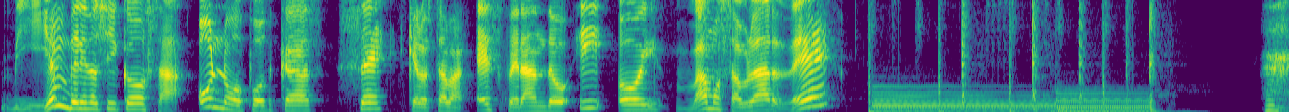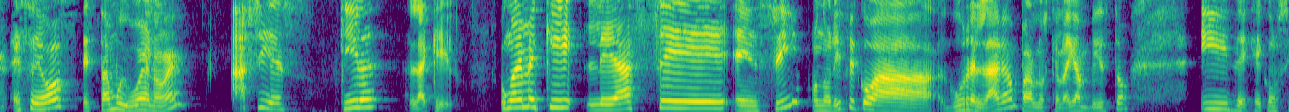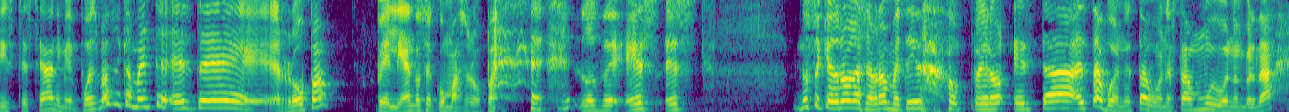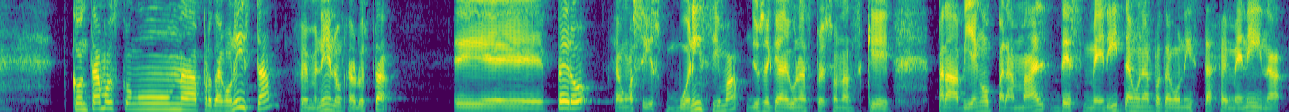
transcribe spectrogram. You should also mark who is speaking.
Speaker 1: Bienvenidos chicos a un nuevo podcast. Sé que lo estaban esperando y hoy vamos a hablar de... Ese os está muy bueno, ¿eh? Así es. Kill la Kill. Un anime que le hace en sí honorífico a Gurren Lagann, para los que lo hayan visto. ¿Y de qué consiste este anime? Pues básicamente es de ropa peleándose con más ropa. Los de es es no sé qué droga se habrán metido, pero está está bueno, está bueno, está muy bueno en verdad. Contamos con una protagonista femenino, claro está. Eh, pero aún así es buenísima. Yo sé que hay algunas personas que para bien o para mal desmeritan una protagonista femenina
